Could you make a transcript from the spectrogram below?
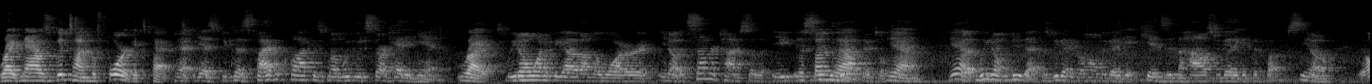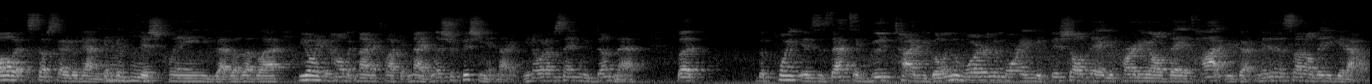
right now is a good time before it gets packed. Yeah, Yes, because five o'clock is when we would start heading in. Right. We don't want to be out on the water. At, you know, it's summertime, so that you, The sun's we can be out. out there till Yeah. ten. Yeah. But we don't do that because we got to go home. We got to get kids in the house. We got to get the pups. You know, all that stuff's got to go down. You got to Mhm. get the fish clean. You blah blah blah blah. You don't want to get home at nine o'clock at night unless you're fishing at night. You know what I'm saying? We've done that. But the point is, is that's a good time. You go in the water in the morning. You fish all day. You party all day. It's hot. You've got men in the sun all day. You get out.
